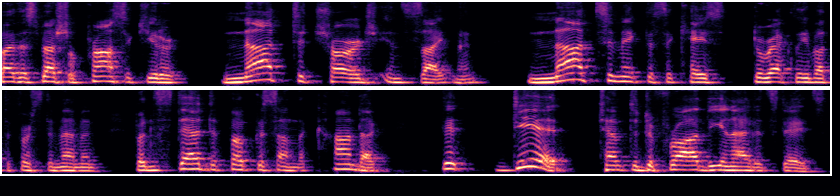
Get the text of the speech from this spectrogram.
by the special prosecutor not to charge incitement, not to make this a case directly about the First Amendment, but instead to focus on the conduct that did attempt to defraud the United States,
